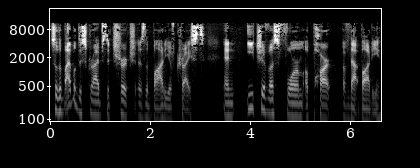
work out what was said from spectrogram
So the Bible describes the church as the body of Christ and each of us form a part of that body.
